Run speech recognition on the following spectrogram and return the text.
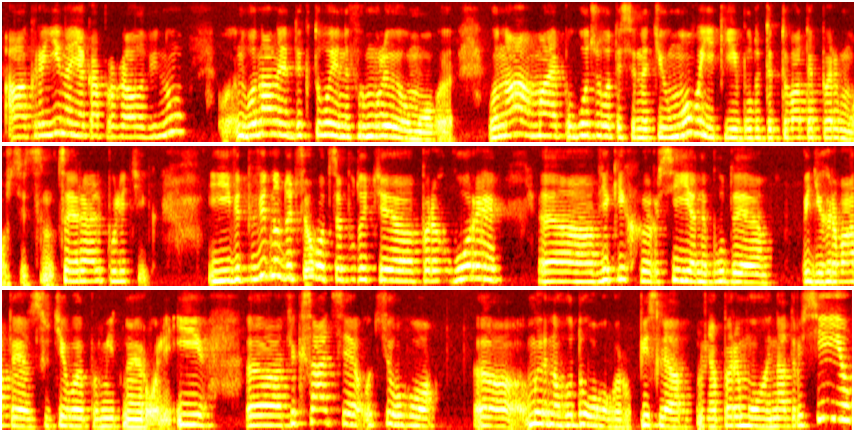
А країна, яка програла війну, вона не диктує, не формулює умови. Вона має погоджуватися на ті умови, які будуть диктувати переможці. Це, це реальполітік. І відповідно до цього це будуть е, переговори, е, в яких Росія не буде відігравати суттєвої помітної ролі. І е, фіксація оцього е, мирного договору після е, перемоги над Росією,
